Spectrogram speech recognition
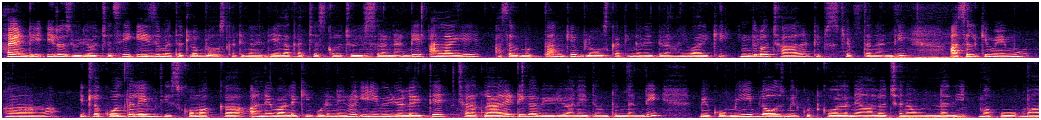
హాయ్ అండి ఈరోజు వీడియో వచ్చేసి ఈజీ మెథడ్లో బ్లౌజ్ కటింగ్ అనేది ఎలా కట్ చేసుకోవాలో చూపిస్తున్నానండి. అలాగే అసలు మొత్తానికి బ్లౌజ్ కటింగ్ అనేది రాని వారికి ఇందులో చాలా టిప్స్ చెప్తానండి. అసలుకి మేము ఇట్లా కొలతలు ఏమి తీసుకోమక్క అనే వాళ్ళకి కూడా నేను ఈ వీడియోలో అయితే చాలా క్లారిటీగా వీడియో అనేది ఉంటుందండి. మీకు మీ బ్లౌజ్ మీరు కుట్టుకోవాలనే ఆలోచన ఉన్నది మాకు మా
